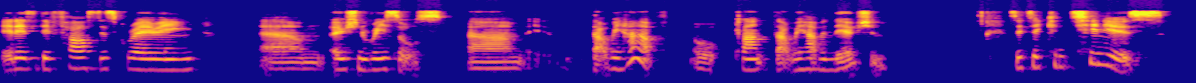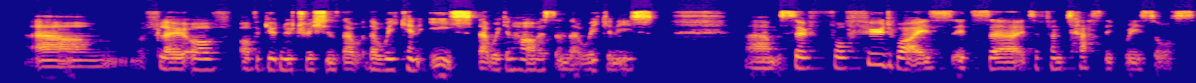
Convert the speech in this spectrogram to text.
It is the fastest growing um, ocean resource um, that we have, or plant that we have in the ocean. So it's a continuous um, flow of, of good nutrition that, that we can eat, that we can harvest and that we can eat. Um, so for food wise, it's uh, it's a fantastic resource.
